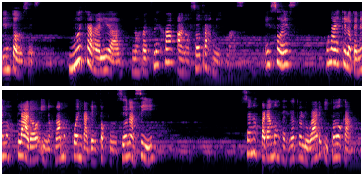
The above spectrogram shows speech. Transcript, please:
Entonces, nuestra realidad nos refleja a nosotras mismas. Eso es, una vez que lo tenemos claro y nos damos cuenta que esto funciona así, ya nos paramos desde otro lugar y todo cambia.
